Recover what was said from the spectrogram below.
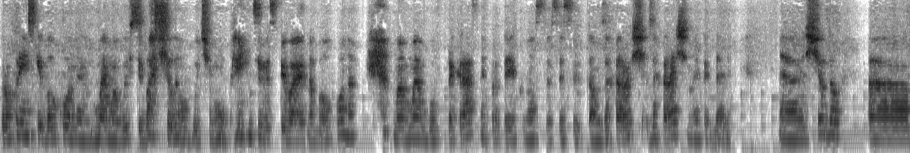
Про українські балкони меми ви всі бачили, мабуть, чому українці не співають на балконах. Мем був прекрасний про те, як у нас все там захаращено і так далі. Е, щодо е,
